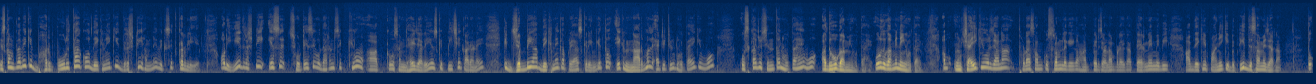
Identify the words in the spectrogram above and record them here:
इसका मतलब है कि भरपूरता को देखने की दृष्टि हमने विकसित कर ली है। और ये दृष्टि इस छोटे से उदाहरण से क्यों आपको समझाई जा रही है, उसके पीछे कारण है कि जब भी आप देखने का प्रयास करेंगे तो एक नॉर्मल एटीट्यूड होता है कि वो उसका जो चिंतन होता है, वो अधोगामी होता है ऊर्धगामी नहीं होता है। अब ऊंचाई की ओर जाना थोड़ा सा हमको श्रम लगेगा, हाथ पैर चढ़ना पड़ेगा, तैरने में भी आप देखें, पानी की विपरीत दिशा में जाना तो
